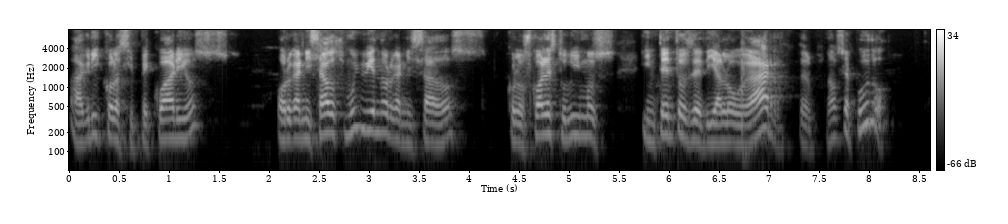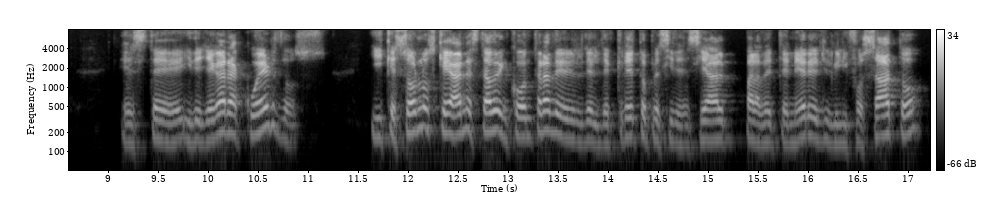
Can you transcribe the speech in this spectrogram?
agrícolas y pecuarios, organizados, muy bien organizados, con los cuales tuvimos intentos de dialogar, pero no se pudo este, y de llegar a acuerdos, y que son los que han estado en contra del, del decreto presidencial para detener el glifosato,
